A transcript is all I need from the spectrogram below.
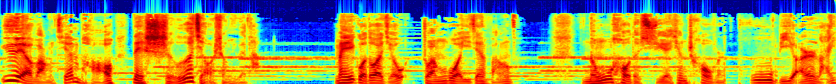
越往前跑，那蛇叫声越大。没过多久，转过一间房子，浓厚的血腥臭味扑鼻而来。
